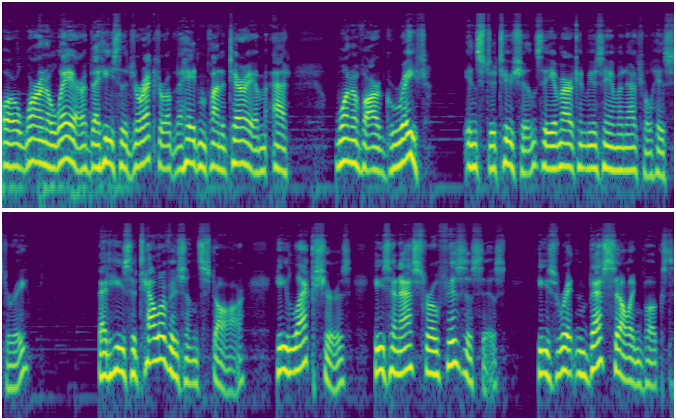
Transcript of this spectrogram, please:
or weren't aware that he's the director of the Hayden Planetarium at one of our great institutions, the American Museum of Natural History, that he's a television star. He lectures. He's an astrophysicist. He's written best selling books,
